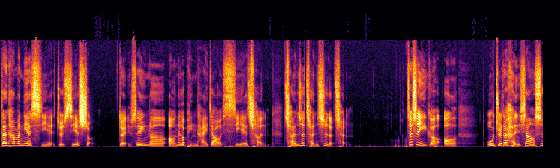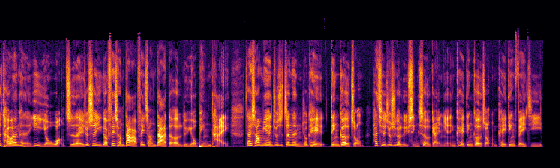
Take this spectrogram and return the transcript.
但他们念携，就携手，对，所以呢，呃，那个平台叫携程，城是城市的城，这是一个呃。我觉得很像是台湾可能易游网之类，就是一个非常大、非常大的旅游平台，在上面就是真的你就可以订各种，它其实就是个旅行社概念，你可以订各种，可以订飞机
